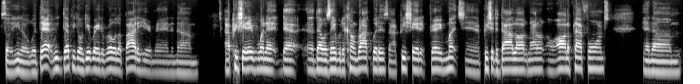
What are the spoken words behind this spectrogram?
so you know, with that, we definitely gonna get ready to roll up out of here, man. And um, I appreciate everyone that that uh, that was able to come rock with us. I appreciate it very much, and I appreciate the dialogue not on, on all the platforms. And um,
